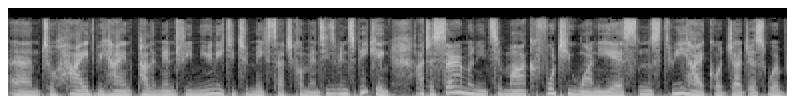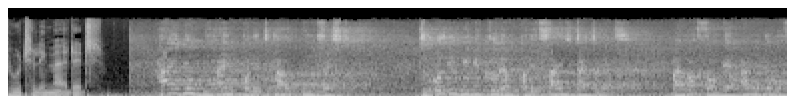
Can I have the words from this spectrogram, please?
um, to hide behind parliamentary immunity to make such comments. He's been speaking at a ceremony to mark 41 years since three High Court judges were brutally murdered. hiding behind political interest to only ridicule and politicize judgments, but not from the angle of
